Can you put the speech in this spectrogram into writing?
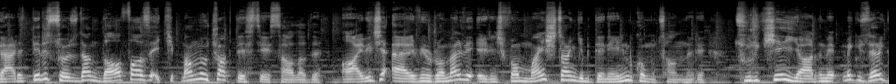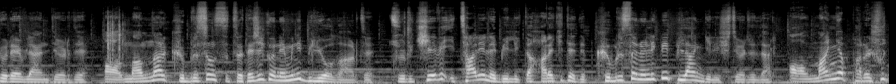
verdikleri sözden daha fazla ekipman ve uçak desteği sağladı. Ayrıca Erwin Rommel ve Erich von Manstein gibi deneyimli komutanları Türkiye'ye yardım etmek üzere görevlendirdi. Almanlar Kıbrıs'ın stratejik önemini biliyorlardı. Türkiye ve İtalya ile birlikte hareket edip Kıbrıs'a yönelik bir plan geliştirdiler. Almanya paraşüt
